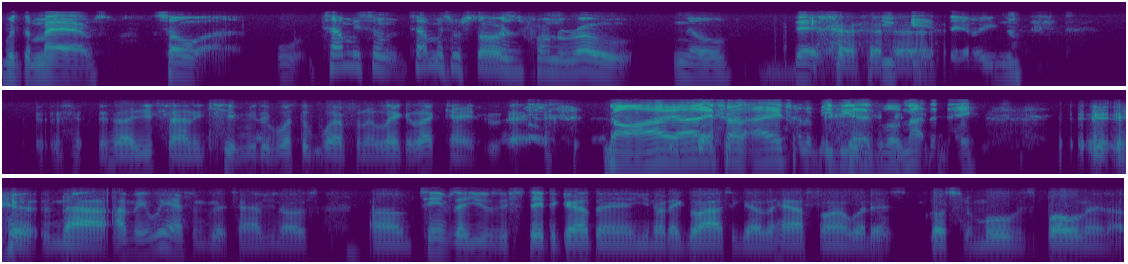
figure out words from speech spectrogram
with the Mavs. So uh, tell me some tell me some stories from the road. You know that you can't tell. You know. Are you trying to get me to what's the boy from the Lakers? I can't do that. No, I, I ain't trying. I ain't trying to be D'Angelo. Not today. nah, I mean we had some good times. You know, um, teams that usually stick together and you know they go out together, have fun, whether it's go to the movies, bowling, or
